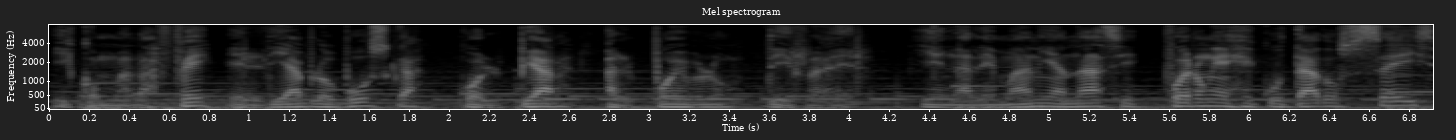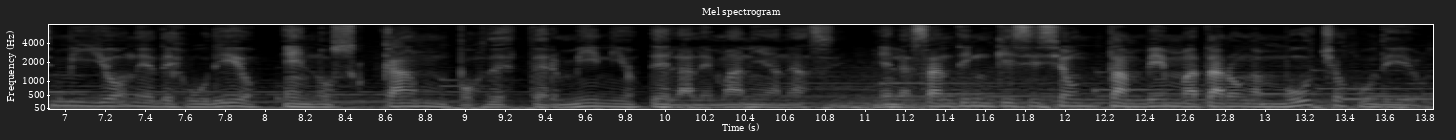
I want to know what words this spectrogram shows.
y con mala fe el diablo busca golpear al pueblo de Israel y en la Alemania nazi fueron ejecutados 6 millones de judíos en los campos de exterminio de la Alemania nazi. En la Santa Inquisición también mataron a muchos judíos.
